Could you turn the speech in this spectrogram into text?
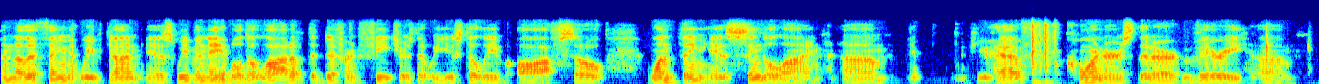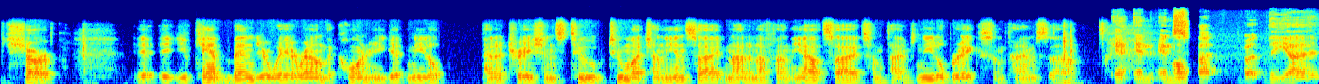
another thing that we've done is we've enabled a lot of the different features that we used to leave off. So one thing is single line. Um, if, if, you have corners that are very um, sharp it, it, you can't bend your way around the corner. You get needle penetrations too too much on the inside, not enough on the outside. Sometimes needle breaks. Sometimes uh, and and, and Scott, uh, the uh,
